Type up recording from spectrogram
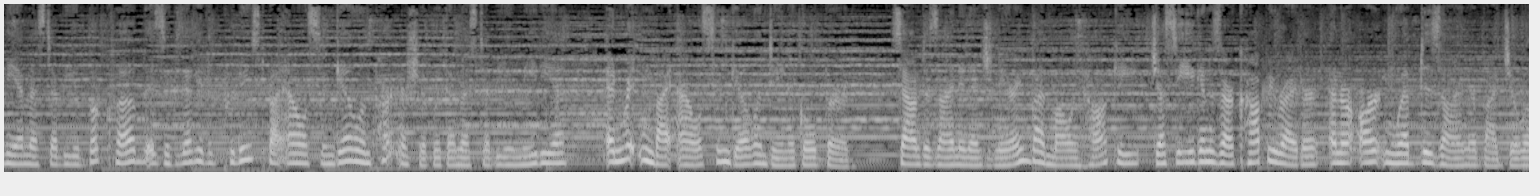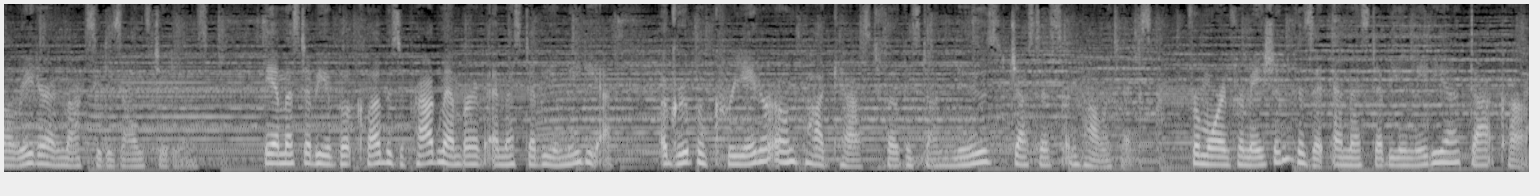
The MSW Book Club is executive produced by Allison Gill in partnership with MSW Media and written by Allison Gill and Dana Goldberg. Sound design and engineering by Molly Hockey. Jesse Egan is our copywriter, and our art and web designer by Joelle Reeder and Moxie Design Studios. The MSW Book Club is a proud member of MSW Media, a group of creator owned podcasts focused on news, justice, and politics. For more information, visit MSWmedia.com.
